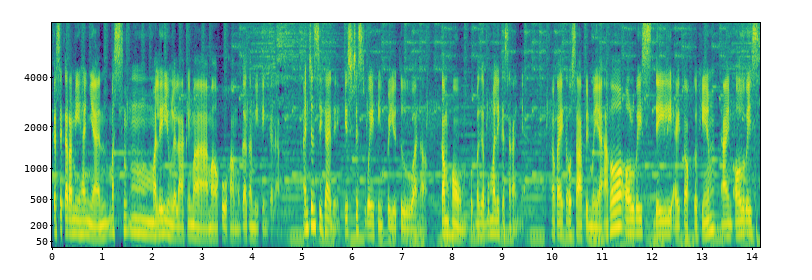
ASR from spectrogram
Kasi karamihan yan, mas mm, mali yung lalaki ma makukuha mo, gagamitin ka lang. Andiyan si God eh. He's just waiting for you to ano, come home. Kumbaga, bumalik ka sa Kanya. Okay, kausapin mo yan. Ako, always daily I talk to Him. I'm always,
